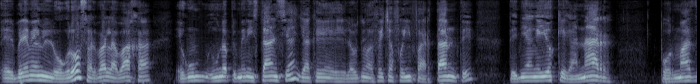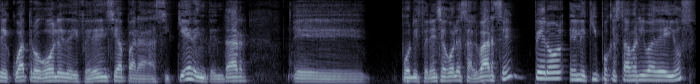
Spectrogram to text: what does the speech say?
El Bremen logró salvar la baja en, un- en una primera instancia, ya que la última fecha fue infartante. Tenían ellos que ganar por más de cuatro goles de diferencia para siquiera intentar eh, por diferencia de goles salvarse, pero el equipo que estaba arriba de ellos,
